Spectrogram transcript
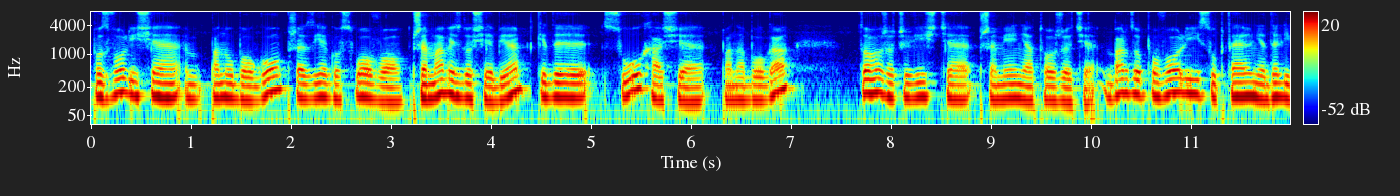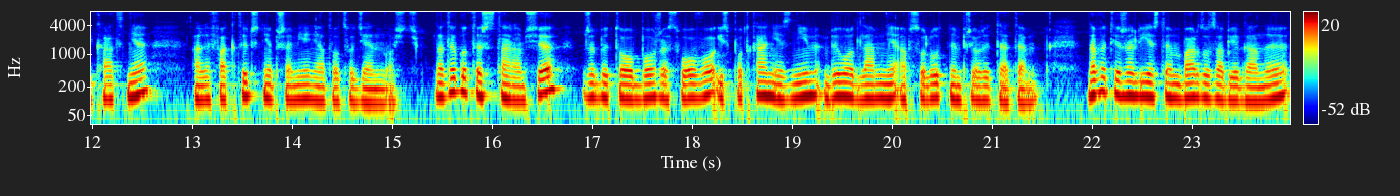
pozwoli się Panu Bogu przez Jego słowo przemawiać do siebie, kiedy słucha się Pana Boga, to rzeczywiście przemienia to życie. Bardzo powoli, subtelnie, delikatnie, ale faktycznie przemienia to codzienność. Dlatego też staram się, żeby to Boże Słowo i spotkanie z Nim było dla mnie absolutnym priorytetem. Nawet jeżeli jestem bardzo zabiegany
